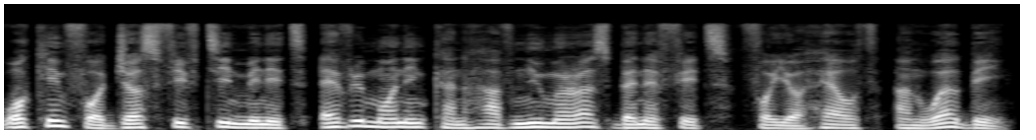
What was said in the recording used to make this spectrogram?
Walking for just 15 minutes every morning can have numerous benefits for your health and well-being.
